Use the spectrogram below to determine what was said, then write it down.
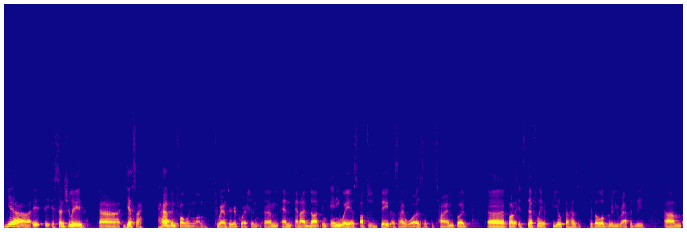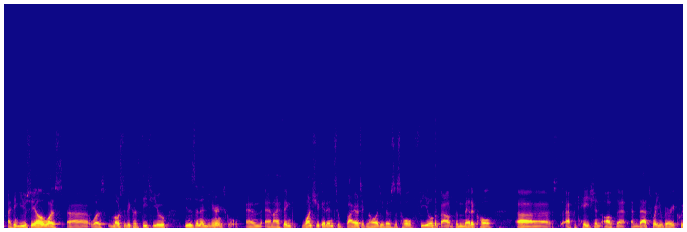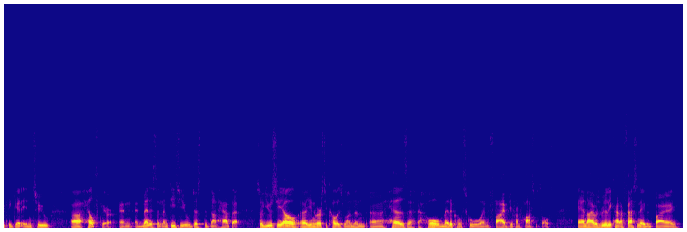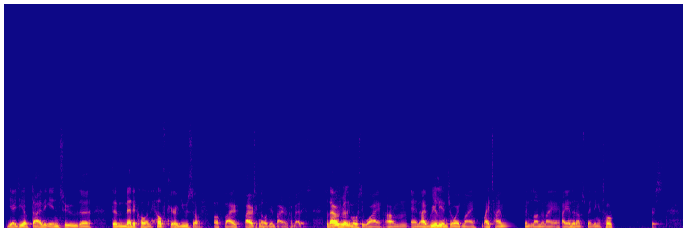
Yeah, it, it essentially, uh, yes, I have been following along to answer your question, um, and and I'm not in any way as up to date as I was at the time, but uh, but it's definitely a field that has developed really rapidly. Um, I think UCL was uh, was mostly because DTU is an engineering school, and and I think once you get into biotechnology, there's this whole field about the medical uh, application of that, and that's where you very quickly get into uh, healthcare and, and medicine, and DTU just did not have that. So UCL, uh, University College London, uh, has a, a whole medical school and five different hospitals, and I was really kind of fascinated by the idea of diving into the the medical and healthcare use of, of bio, biotechnology and bioinformatics. So that was really mostly why, um, and I really enjoyed my, my time in London. I, I ended up spending a total years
